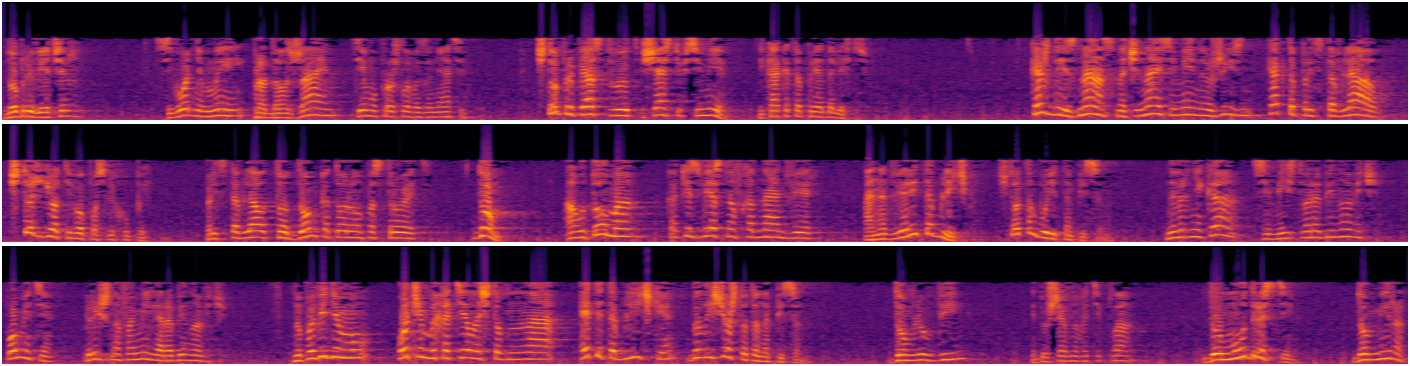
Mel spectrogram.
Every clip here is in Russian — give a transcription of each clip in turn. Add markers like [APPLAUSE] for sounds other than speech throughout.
Добрый вечер. Сегодня мы продолжаем тему прошлого занятия. Что препятствует счастью в семье и как это преодолеть? Каждый из нас, начиная семейную жизнь, как-то представлял, что ждет его после хупы. Представлял тот дом, который он построит. Дом. А у дома, как известно, входная дверь. А на двери табличка. Что там будет написано? Наверняка семейство Рабинович. Помните? Гришна фамилия Рабинович. Но, по-видимому, очень бы хотелось, чтобы на этой табличке было еще что-то написано. Дом любви и душевного тепла. Дом мудрости. Дом мира.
